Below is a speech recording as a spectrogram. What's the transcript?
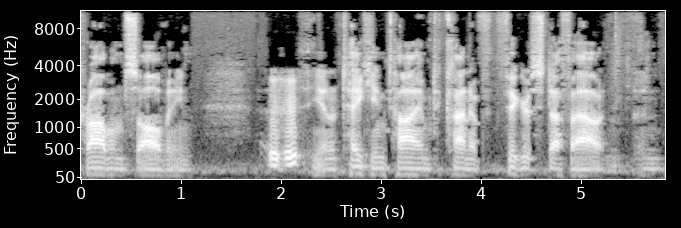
problem solving, mm-hmm. you know, taking time to kind of figure stuff out and, and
